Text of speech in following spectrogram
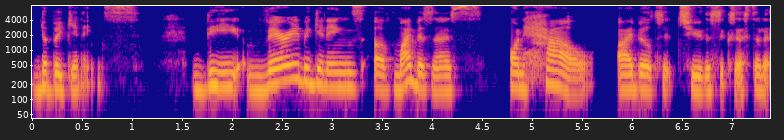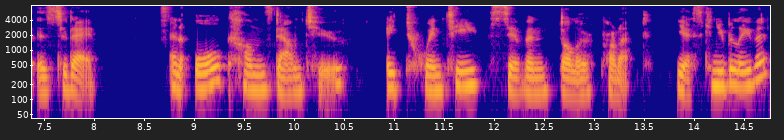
the beginnings, the very beginnings of my business on how I built it to the success that it is today. And it all comes down to a $27 product. Yes, can you believe it?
